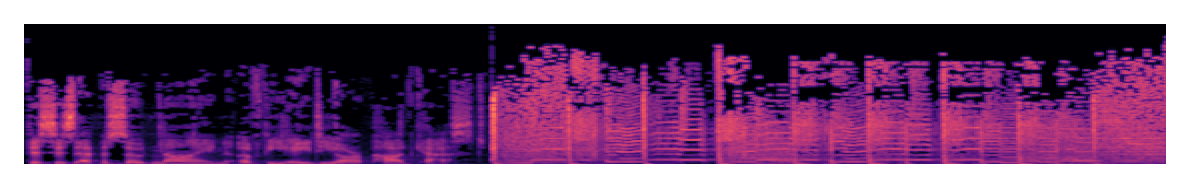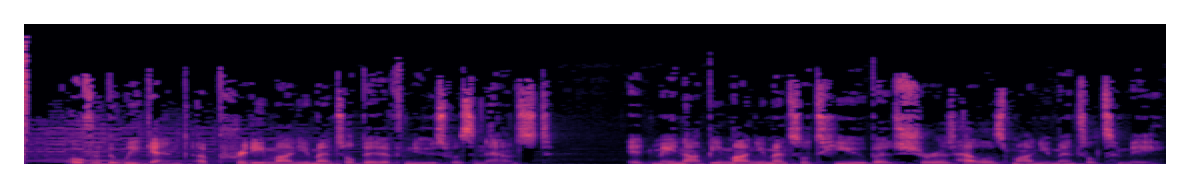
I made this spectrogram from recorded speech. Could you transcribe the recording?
This is episode 9 of the ADR podcast. Over the weekend, a pretty monumental bit of news was announced. It may not be monumental to you, but sure as hell is monumental to me.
